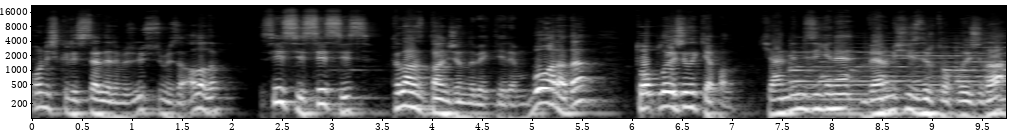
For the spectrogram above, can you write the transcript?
10x kristallerimizi üstümüze alalım. Sessiz sessiz Clan Dungeon'ını bekleyelim. Bu arada toplayıcılık yapalım. Kendimizi yine vermişizdir toplayıcılığa.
